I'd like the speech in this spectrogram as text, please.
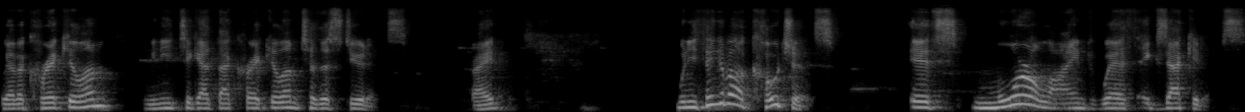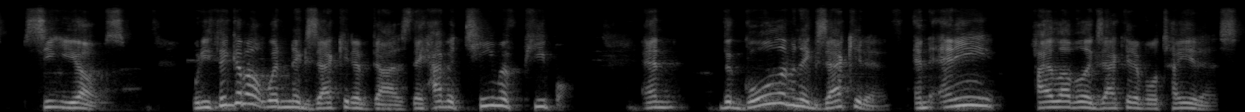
We have a curriculum. We need to get that curriculum to the students, right? When you think about coaches, it's more aligned with executives, CEOs. When you think about what an executive does, they have a team of people. And the goal of an executive, and any high level executive will tell you this,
